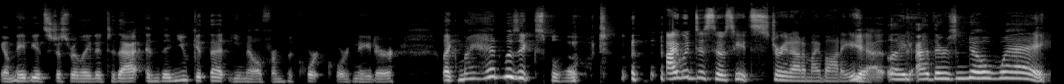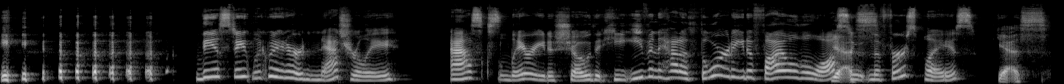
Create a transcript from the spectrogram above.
you know maybe it's just related to that and then you get that email from the court coordinator like my head was explode I would dissociate straight out of my body. yeah like I, there's no way The estate liquidator naturally asks Larry to show that he even had authority to file the lawsuit Yes. in the first place. yes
